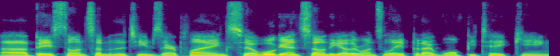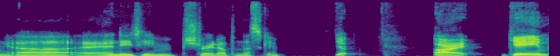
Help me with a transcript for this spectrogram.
Uh, based on some of the teams they're playing. So we'll get into some of the other ones late, but I won't be taking uh, any team straight up in this game. Yep. All right. Game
